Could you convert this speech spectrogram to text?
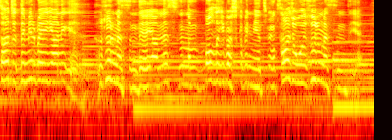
sadece Demir Bey yani e, üzülmesin diye. Yani Nesrin Hanım vallahi başka bir niyetim yok. Sadece o üzülmesin diye.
